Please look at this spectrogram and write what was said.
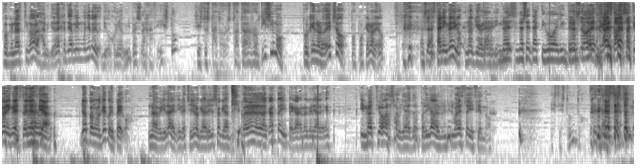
Porque no he activado las habilidades que tenía mi muñeco. Digo, digo, coño, ¿mi personaje hace esto? Si esto está todo, está todo rotísimo. ¿Por qué no lo he hecho? Pues porque no leo. O sea, está en inglés, digo, no quiero leer en No, inglés. no se te activó el interruptor. decía, ah, estaba desactivado el inglés. Entonces yo decía, yo pongo el queco y pego. Una habilidad ni leche. Yo no quería leer, yo solo quería poner la carta y pegar, no quería leer. Y no activaba las habilidades. Entonces claro, el rival estoy diciendo, este es tonto. Es tonto.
